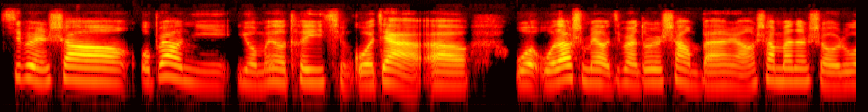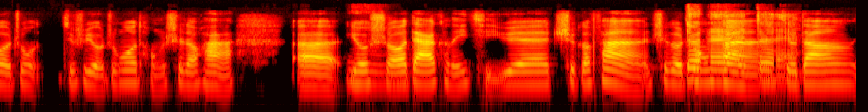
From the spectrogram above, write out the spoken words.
基本上，我不知道你有没有特意请过假，呃，我我倒是没有，基本上都是上班。然后上班的时候，如果中就是有中国同事的话，呃，有时候嗯。大家可能一起约吃个饭，吃个中对饭，就当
